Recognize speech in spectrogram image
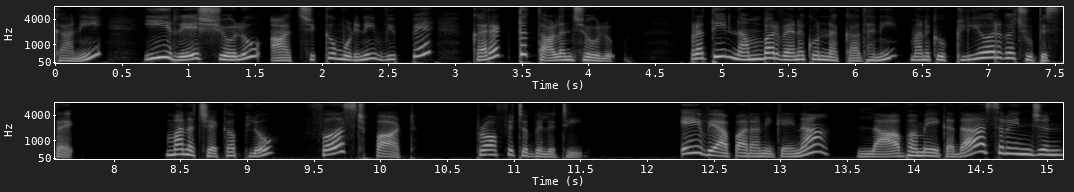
కానీ ఈ రేషియోలు ఆ చిక్కుముడిని విప్పే కరెక్ట్ తాళంచెవులు. ప్రతి నంబర్ వెనకున్న కథని మనకు క్లియర్గా చూపిస్తాయి. మన చెకప్లో ఫస్ట్ పార్ట్ ప్రాఫిటబిలిటీ. ఏ వ్యాపారానికైనా లాభమే కదా అసలు ఇంజిన్?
